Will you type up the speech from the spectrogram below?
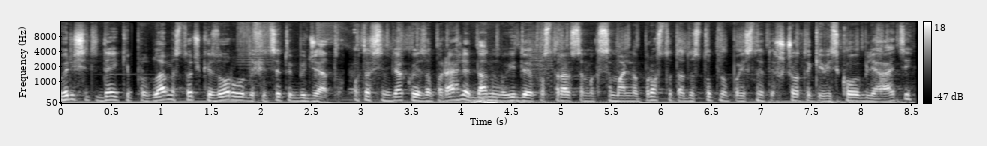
вирішити деякі проблеми з точки зору дефіциту бюджету. Отож, всім дякую за перегляд. Даному відео я постарався максимально просто та доступно пояснити, що таке військові облігації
